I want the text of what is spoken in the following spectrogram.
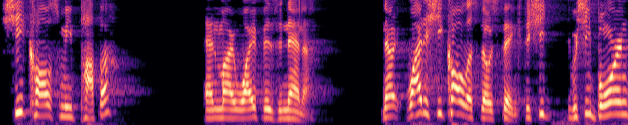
she calls me Papa, and my wife is Nana. Now, why does she call us those things? Does she was she born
